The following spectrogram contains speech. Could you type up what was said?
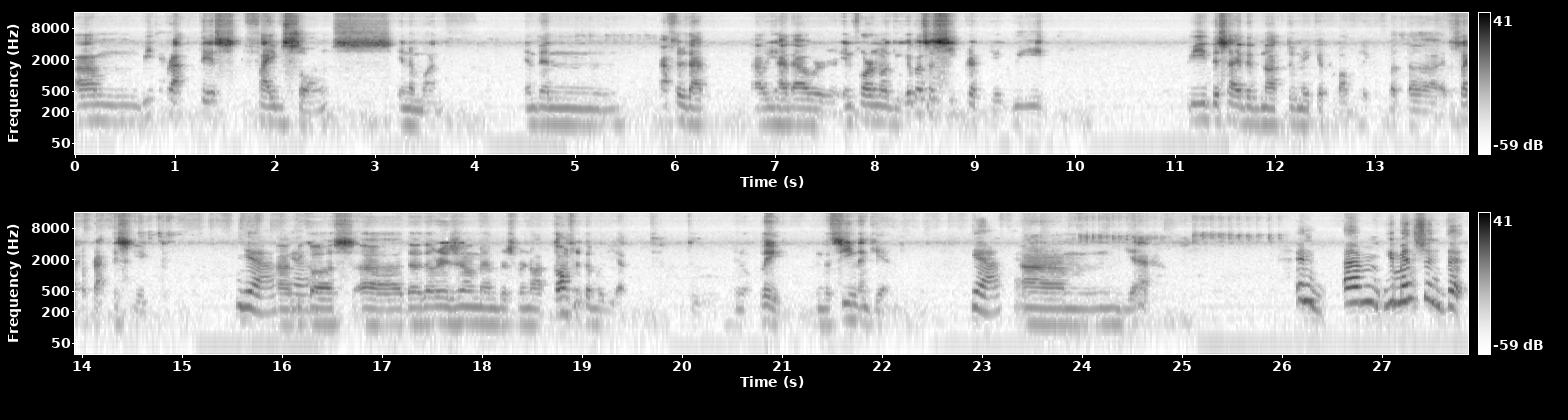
Um, we practiced five songs in a month, and then after that, uh, we had our informal gig. It was a secret gig. We we decided not to make it public, but uh, it was like a practice gig yeah, uh, yeah. because uh, the, the original members were not comfortable yet to you know play in the scene again. yeah. Um, yeah, And um, you mentioned that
